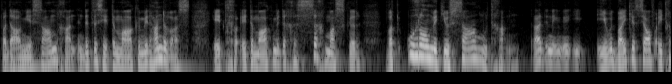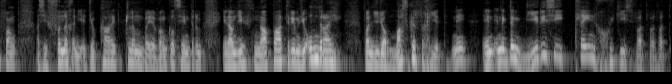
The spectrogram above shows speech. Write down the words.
wat daarmee saamgaan en dit is het te maak met hande was, het het te maak met 'n gesigmasker wat oral met jou saam moet gaan. Right? En, en, en jy word baie keer self uitgevang as jy vinnig in jy uit jou kar uit klim by 'n winkelsentrum en dan jy na patrie moet jy omdraai want jy jou masker vergeet, nê? Nee? En en ek dink hier is die klein goedjies wat wat wat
